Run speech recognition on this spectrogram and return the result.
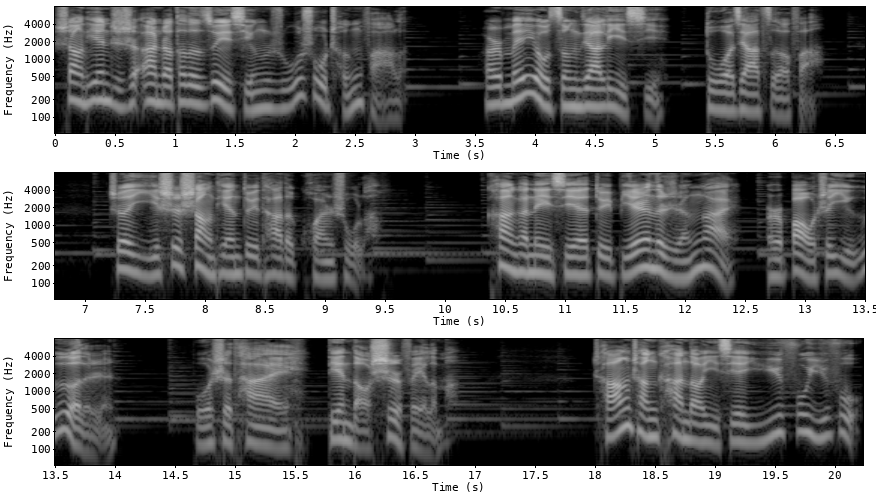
上天只是按照他的罪行如数惩罚了，而没有增加利息、多加责罚，这已是上天对他的宽恕了。看看那些对别人的仁爱而报之以恶的人，不是太颠倒是非了吗？常常看到一些渔夫渔妇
